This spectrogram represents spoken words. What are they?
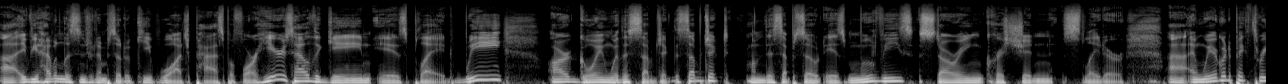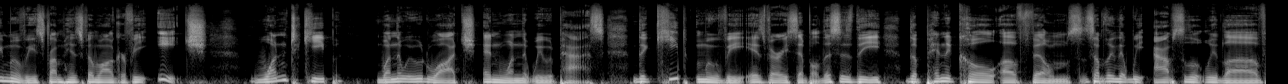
Uh, if you haven't listened to an episode of Keep Watch Pass before, here's how the game is played. We are going with a subject. The subject on this episode is movies starring Christian Slater. Uh, and we are going to pick three movies from his filmography each one to keep, one that we would watch and one that we would pass. The Keep movie is very simple. This is the the pinnacle of films, something that we absolutely love.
